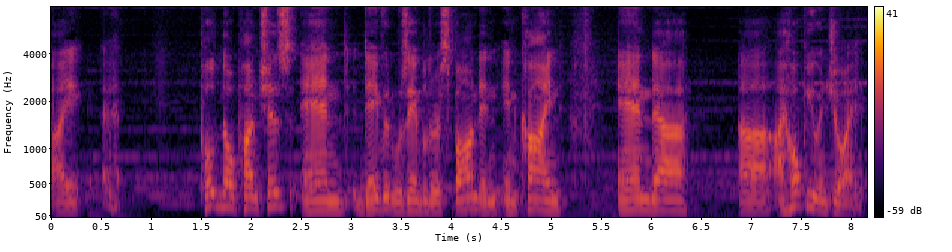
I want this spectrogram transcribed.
I pulled no punches, and David was able to respond in, in kind. And uh, uh, I hope you enjoy it.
